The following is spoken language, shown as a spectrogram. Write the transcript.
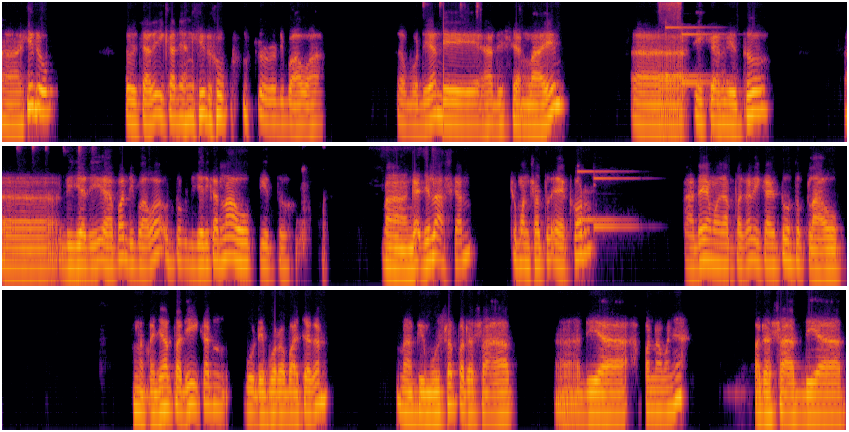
uh, hidup. Terus cari ikan yang hidup, suruh dibawa. Kemudian di hadis yang lain, uh, ikan itu uh, dijadi apa dibawa untuk dijadikan lauk gitu. Nah, nggak jelas kan? Cuman satu ekor. Ada yang mengatakan ikan itu untuk lauk. Makanya tadi kan Bu Deborah baca kan Nabi Musa pada saat uh, dia apa namanya? Pada saat dia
